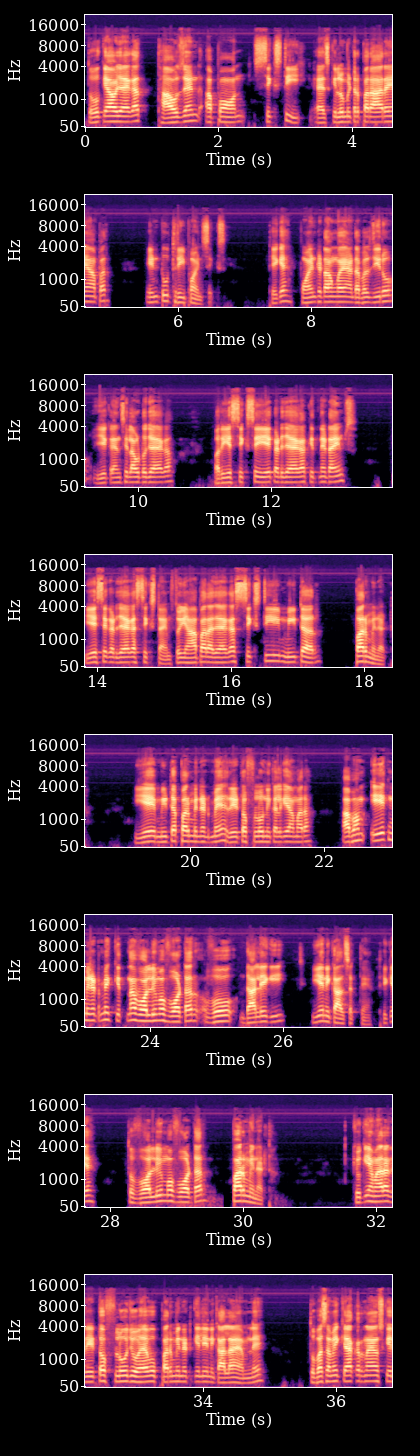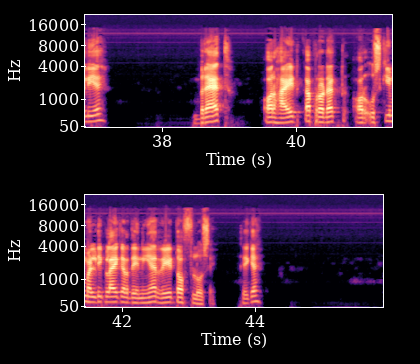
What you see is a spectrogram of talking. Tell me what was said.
तो वो क्या हो जाएगा? Thousand upon sixty as kilometre पर आ रहे हैं यहाँ पर इंटू थ्री पॉइंट सिक्स ठीक है? पॉइंट हटाऊँगा यहाँ डबल ज़ीरो ये कैंसिल आउट हो जाएगा। और ये सिक्स से ये कट जाएगा कितने टाइम्स ये इससे कट जाएगा सिक्स टाइम्स तो यहाँ पर आ जाएगा सिक्सटी मीटर पर मिनट ये मीटर पर मिनट में रेट ऑफ़ फ्लो निकल गया हमारा। अब हम एक मिनट में कितना वॉल्यूम ऑफ़ वाटर वो डालेगी, ये निकाल सकते हैं, ठीक है? तो वॉल्यूम ऑफ़ वाटर पर मिनट क्योंकि हमारा रेट ऑफ़ फ्लो जो है वो पर मिनट के लिए निकाला है हमने। तो बस हमें क्या करना है उसके लिए? ब्रेथ और हाइट का प्रोडक्ट और उसकी मल्टीप्लाई कर देनी है रेट ऑफ़ फ्लो से, ठीक है?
